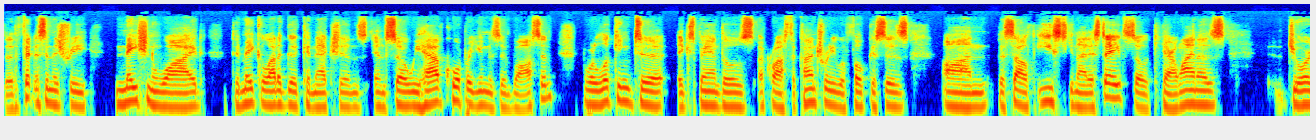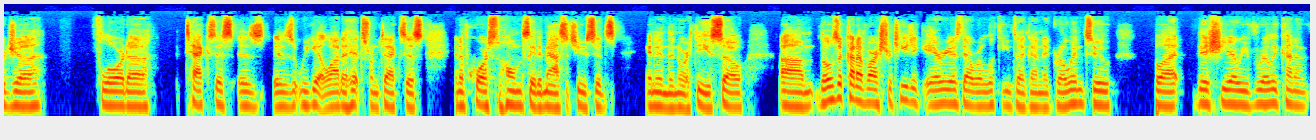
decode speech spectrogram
the fitness industry nationwide to make a lot of good connections. And so we have corporate units in Boston. We're looking to expand those across the country with focuses on the Southeast United States, so Carolinas, Georgia, Florida, Texas is is we get a lot of hits from Texas, and of course the home state of Massachusetts and in the Northeast. So um, those are kind of our strategic areas that we're looking to kind of grow into. But this year we've really kind of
